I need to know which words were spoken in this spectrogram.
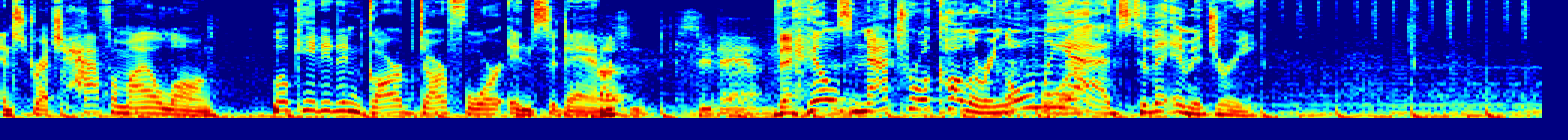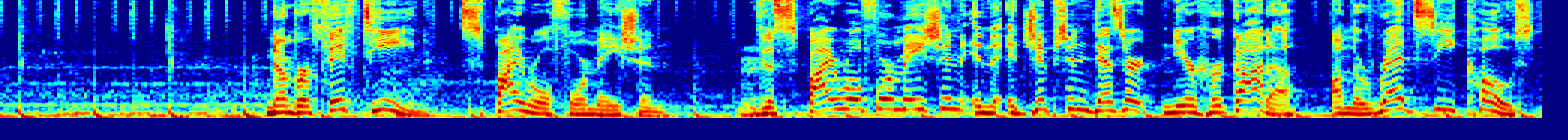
and stretch half a mile long, located in Gharb Darfur in Sudan. That's Sudan. The hill's natural coloring only adds to the imagery. Number 15, Spiral Formation. Hmm. The spiral formation in the Egyptian desert near Hurghada on the Red Sea coast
